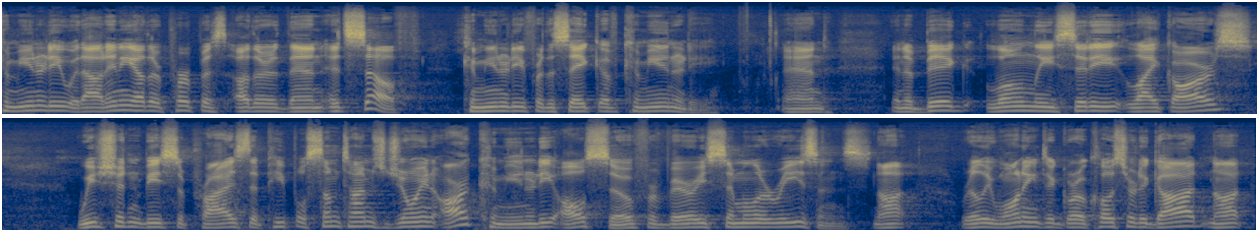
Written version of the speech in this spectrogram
community without any other purpose other than itself community for the sake of community. And in a big, lonely city like ours, we shouldn't be surprised that people sometimes join our community also for very similar reasons. Not really wanting to grow closer to God, not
